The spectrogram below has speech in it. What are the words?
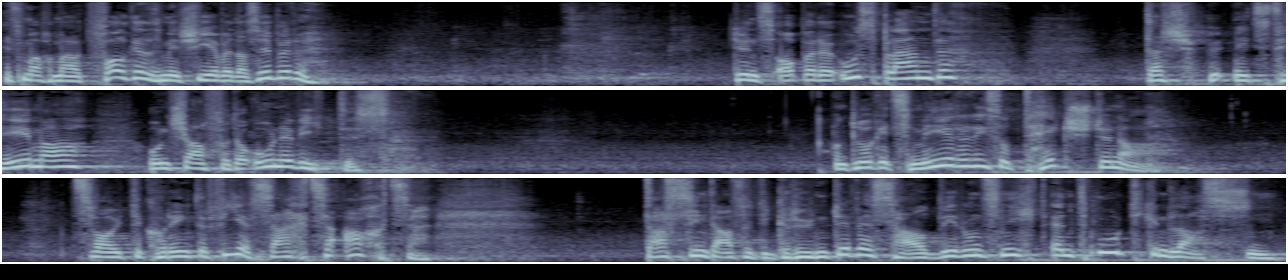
Jetzt machen wir halt folgendes. Wir schieben das über tun das obere ausblenden. Das ist heute nicht das Thema und schaffen da unten weiter. Und schau jetzt mehrere so Texte an. 2. Korinther 4, 16, 18. Das sind also die Gründe, weshalb wir uns nicht entmutigen lassen.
